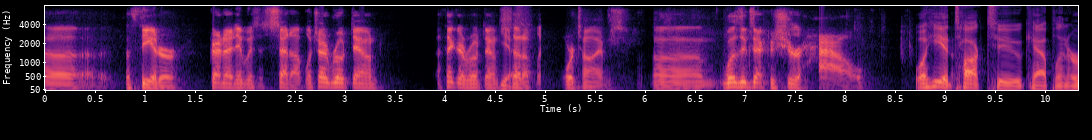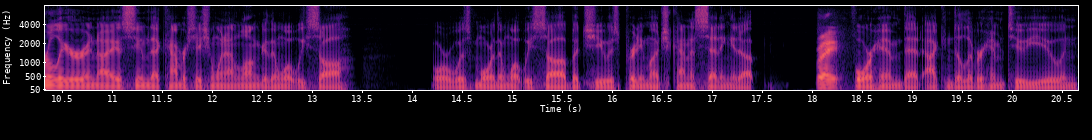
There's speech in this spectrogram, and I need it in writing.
uh, the theater. Granted, it was a setup, which I wrote down. I think I wrote down Yes. setup like four times. Um, wasn't exactly sure how. Well, he had talked to Kaplan earlier, and I assume that conversation went on longer than what we saw, or was more than what we saw. But she was pretty much kind of setting it up Right. for him that I can deliver him to you, and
